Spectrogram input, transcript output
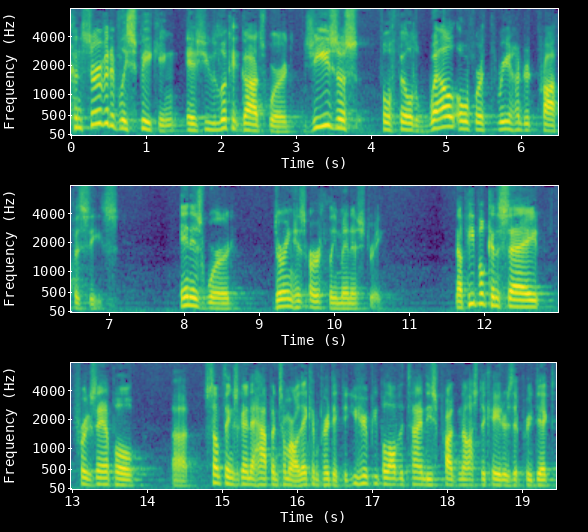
conservatively speaking, as you look at God's Word, Jesus fulfilled well over 300 prophecies in His Word during His earthly ministry. Now, people can say, for example, uh, something's going to happen tomorrow. They can predict it. You hear people all the time, these prognosticators that predict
